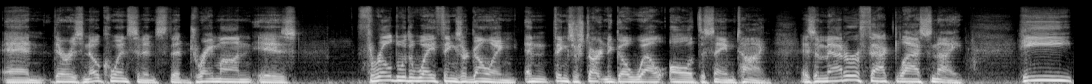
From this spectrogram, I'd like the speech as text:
And there is no coincidence that Draymond is thrilled with the way things are going and things are starting to go well all at the same time. As a matter of fact, last night, he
